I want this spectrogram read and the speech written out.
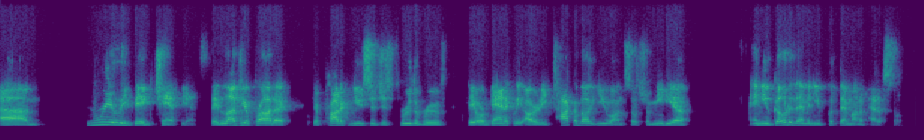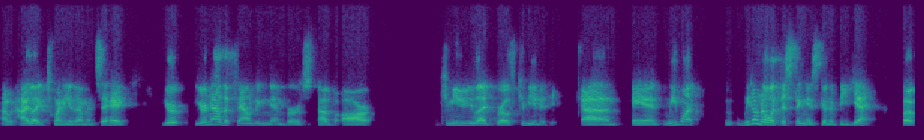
um, really big champions. They love your product. Their product usage is through the roof. They organically already talk about you on social media, and you go to them and you put them on a pedestal. I would highlight 20 of them and say, "Hey, you're you're now the founding members of our community led growth community. Um, and we want, we don't know what this thing is going to be yet, but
